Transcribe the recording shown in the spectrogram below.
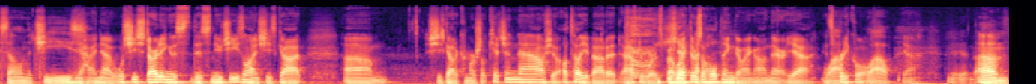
selling the cheese. Yeah, I know. Well, she's starting this this new cheese line. She's got. Um, she's got a commercial kitchen now. She, I'll tell you about it afterwards. But yeah. like, there's a whole thing going on there. Yeah, it's wow. pretty cool. Wow. Yeah. Um,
